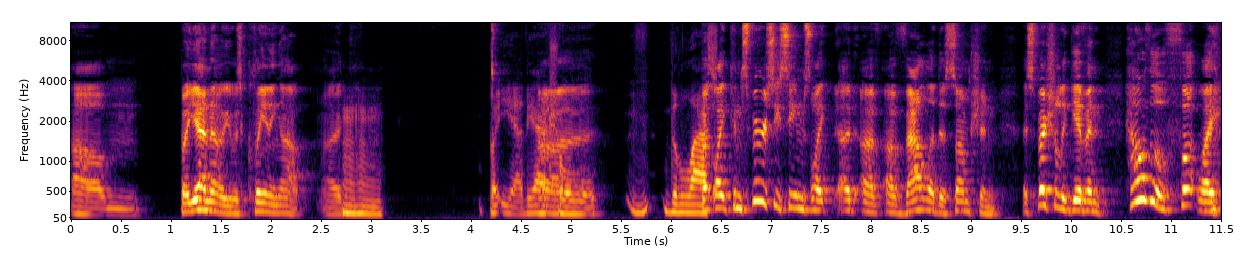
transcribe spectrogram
Um, but yeah, no, he was cleaning up. Uh, hmm But yeah, the actual uh, the last But like conspiracy seems like a, a, a valid assumption, especially given how the fuck like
